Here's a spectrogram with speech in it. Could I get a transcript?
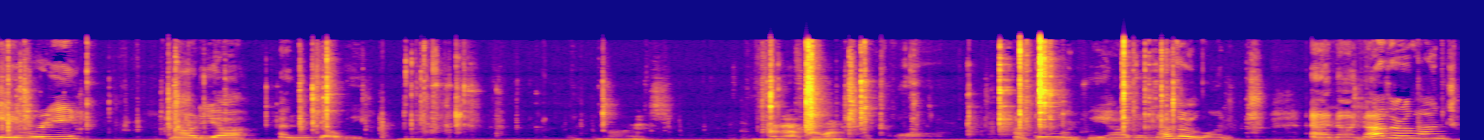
Avery, Nadia, and Zoe. Nice. And then after lunch, After lunch, we had another lunch, and another lunch,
